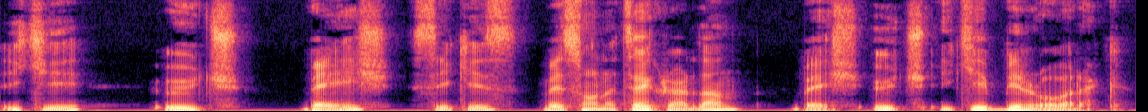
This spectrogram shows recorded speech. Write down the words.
2, 3, 5, 8 ve sonra tekrardan 5, 3, 2, 1 olarak.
